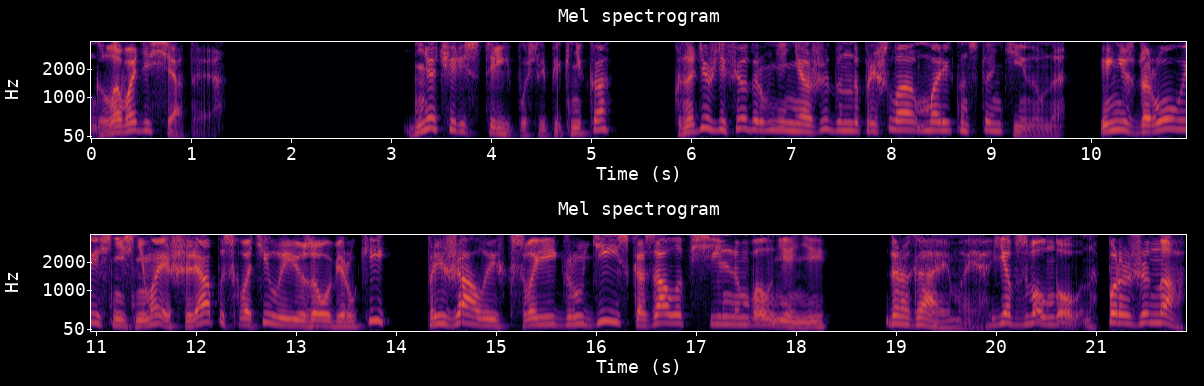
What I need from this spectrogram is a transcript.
Глава десятая Дня через три после пикника к Надежде Федоровне неожиданно пришла Марья Константиновна и, не здороваясь, не снимая шляпы, схватила ее за обе руки, прижала их к своей груди и сказала в сильном волнении, «Дорогая моя, я взволнована, поражена.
